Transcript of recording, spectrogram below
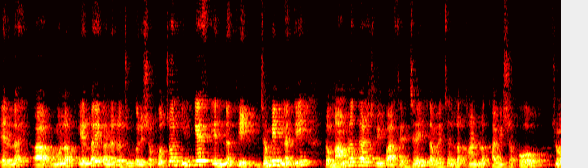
એ લઈ મતલબ એ લઈ અને રજૂ કરી શકો છો. ઇન કેસ એ નથી, જમીન નથી, તો મામલતદાર શ્રી પાસે જઈને તમે છે લખાણ લખાવી શકો છો.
